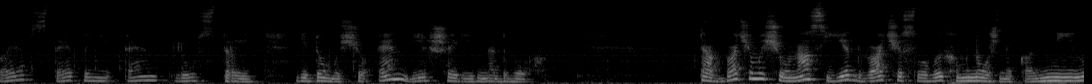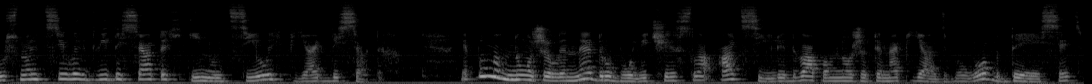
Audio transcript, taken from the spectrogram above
b в степені n плюс 3. Відомо, що n більше рівне 2. Так, бачимо, що у нас є два числових множника мінус 0,2 і 0,5. Якби ми множили не дробові числа, а цілі 2 помножити на 5 було б 10,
